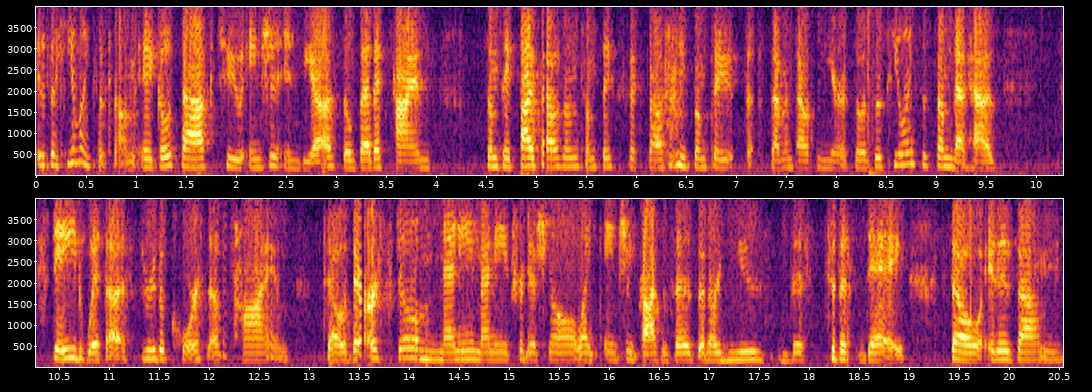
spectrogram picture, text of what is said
is a healing system. It goes back to ancient India, so Vedic times. Some say 5,000, some say 6,000, some say 7,000 years. So it's this healing system that has stayed with us through the course of time. So there are still many, many traditional, like ancient practices that are used this to this day. So it is um,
